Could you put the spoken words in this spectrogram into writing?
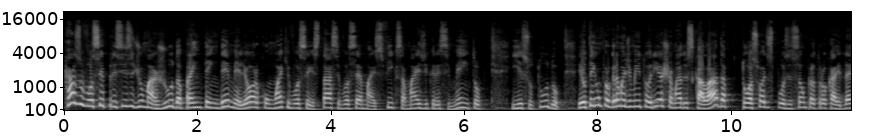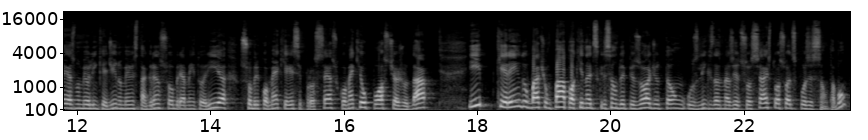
Caso você precise de uma ajuda para entender melhor como é que você está, se você é mais fixa, mais de crescimento e isso tudo, eu tenho um programa de mentoria chamado Escalada. Estou à sua disposição para trocar ideias no meu LinkedIn, no meu Instagram sobre a mentoria, sobre como é que é esse processo, como é que eu posso te ajudar. E querendo, bate um papo aqui na descrição do episódio, estão os links das minhas redes sociais, estou à sua disposição, tá bom?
